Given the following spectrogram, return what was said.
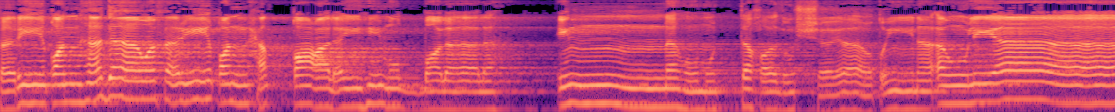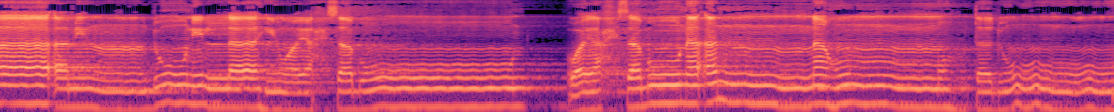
فريقا هدى وفريقا حق عليهم الضلالة. إنهم اتخذوا الشياطين أولياء من دون الله ويحسبون ويحسبون أنهم مهتدون.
